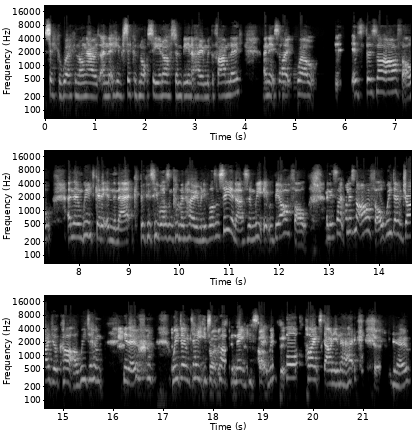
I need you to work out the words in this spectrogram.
sick of working long hours and that he was sick of not seeing us and being at home with the family. And it's like well it's it's not our fault. And then we'd get it in the neck because he wasn't coming home and he wasn't seeing us and we it would be our fault. And it's like well it's not our fault. We don't drive your car. We don't you know we don't take you to the pub and make you stay with four pints down your neck you know.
